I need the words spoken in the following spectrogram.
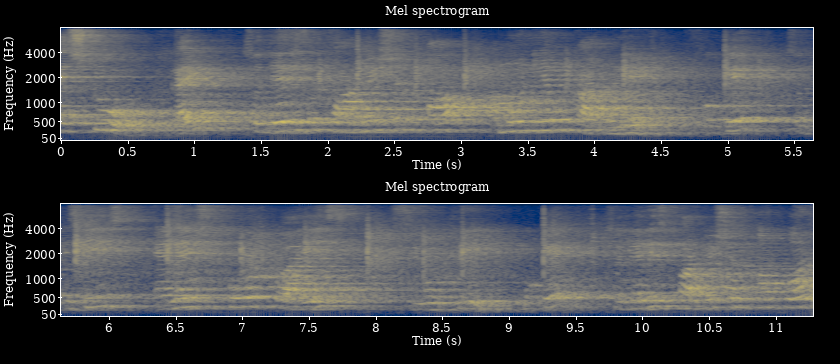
H2O right? So there is a formation of ammonium carbonate okay so this is NH4 twice CO3 okay so here is formation of what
